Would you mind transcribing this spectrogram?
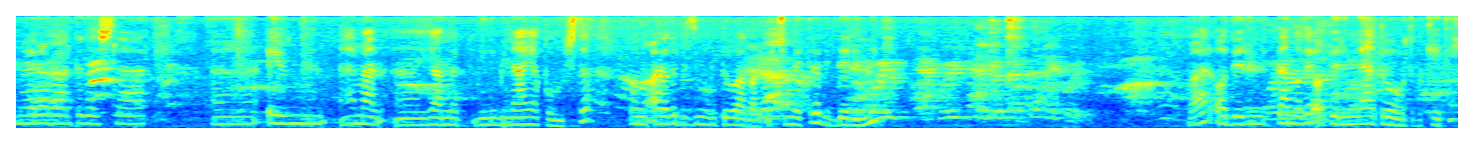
Merhaba arkadaşlar. Ee, evimin hemen e, yanına yeni bina yapılmıştı. Onun arada bizim bir duvar var. 3 metre bir derinlik var. O derinlikten dolayı o derinliğe doğurdu bu kedi.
